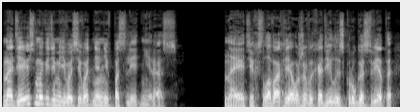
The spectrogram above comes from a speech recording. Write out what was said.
Надеюсь, мы видим его сегодня не в последний раз». На этих словах я уже выходил из круга света —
